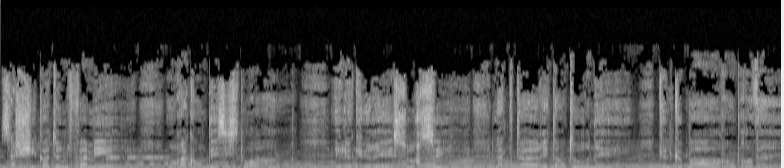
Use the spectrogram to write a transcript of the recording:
ça chicote une famille, on raconte des histoires et le curé sourcille, l'acteur est en tournée quelque part en province.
